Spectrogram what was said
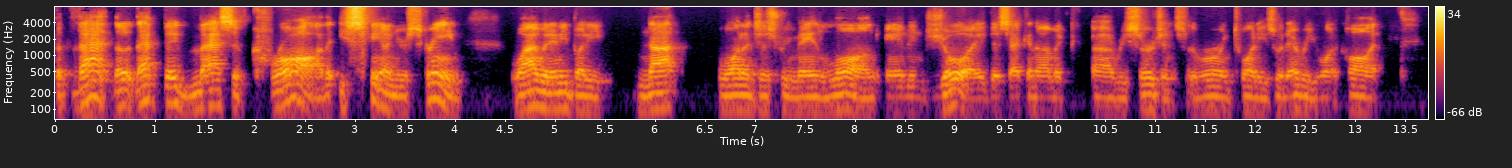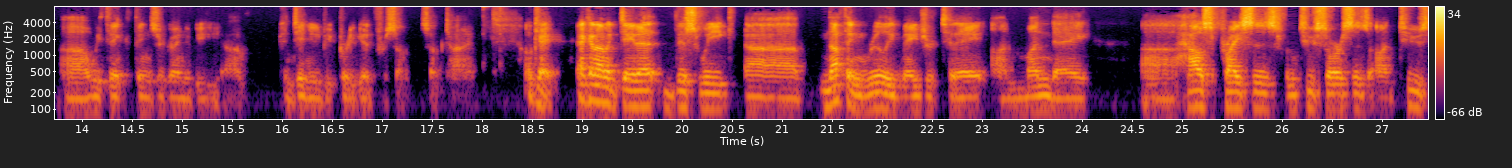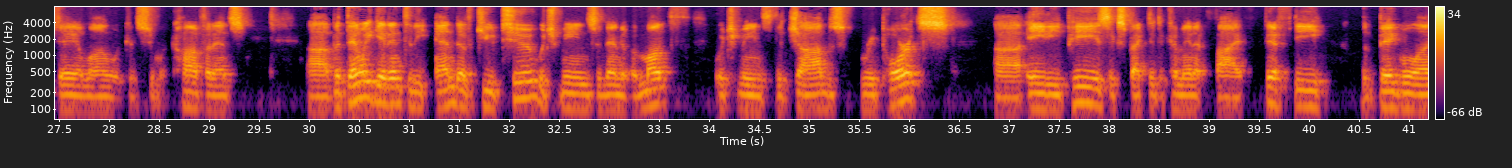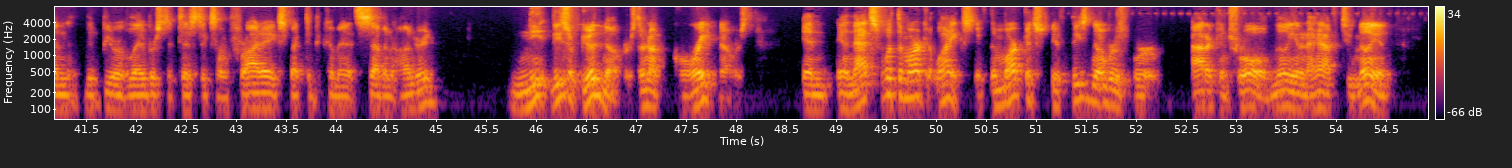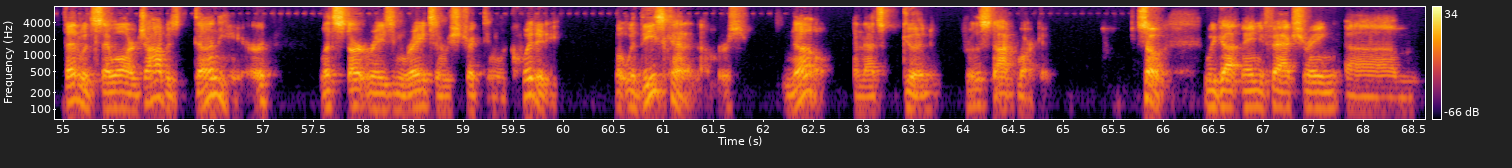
But that that big massive craw that you see on your screen, why would anybody not want to just remain long and enjoy this economic uh, resurgence, the roaring 20s, whatever you want to call it, uh, we think things are going to be um, continue to be pretty good for some some time. Okay, economic data this week. Uh, nothing really major today on Monday. Uh, house prices from two sources on Tuesday, along with consumer confidence. Uh, but then we get into the end of Q2, which means an end of a month, which means the jobs reports. Uh, ADP is expected to come in at 550. The big one, the Bureau of Labor Statistics on Friday, expected to come in at 700. These are good numbers. They're not great numbers. And, and that's what the market likes. If the markets, if these numbers were out of control, million and a half, two million, Fed would say, well, our job is done here. Let's start raising rates and restricting liquidity. But with these kind of numbers, no. And that's good for the stock market. So we got manufacturing, um,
